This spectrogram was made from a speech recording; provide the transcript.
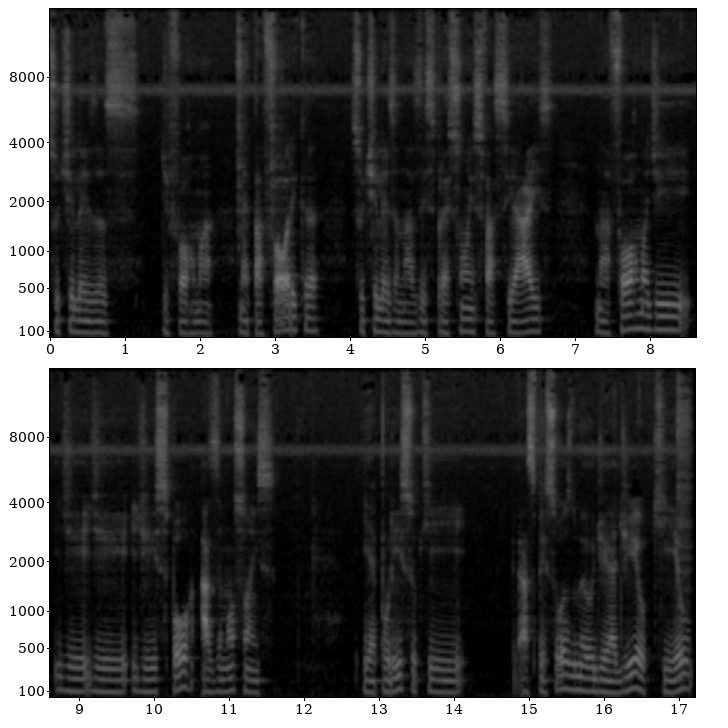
Sutilezas de forma metafórica, sutileza nas expressões faciais, na forma de, de, de, de expor as emoções. E é por isso que as pessoas do meu dia a dia, que eu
